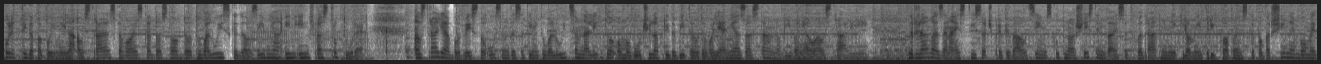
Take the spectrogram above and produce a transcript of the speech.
poleg tega pa bo imela avstralska vojska dostop do tuvalujskega ozemlja in infrastrukture. Avstralija bo 280 tuvalujcem na leto omogočila pridobitev dovoljenja za stalno bivanje v Avstraliji. Država z 11 tisoč prebivalci in skupno 26 kvadratnimi kilometri kopenske površine bo med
